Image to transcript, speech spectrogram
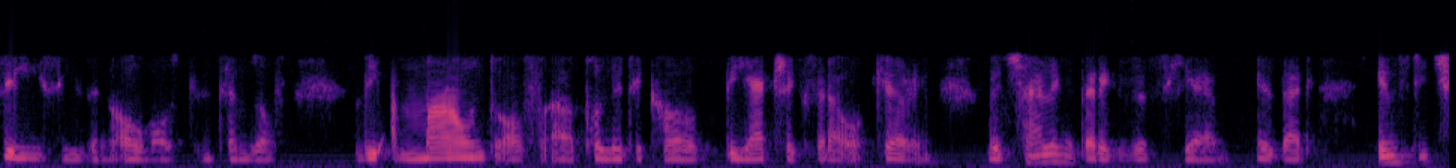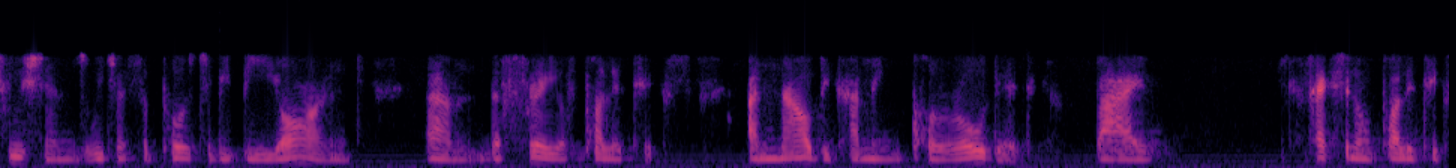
silly season almost in terms of the amount of uh, political theatrics that are occurring. The challenge that exists here is that institutions which are supposed to be beyond um, the fray of politics are now becoming corroded by factional politics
